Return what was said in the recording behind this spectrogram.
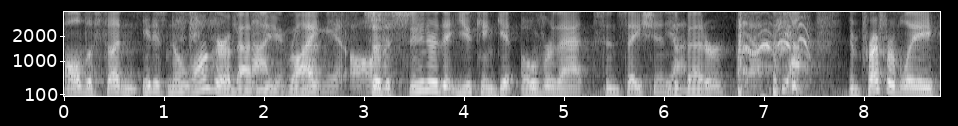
All of a sudden, it is no longer about you, right? about me at all. So the sooner that you can get over that sensation, Yeah. the better. Yeah. yeah. And preferably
